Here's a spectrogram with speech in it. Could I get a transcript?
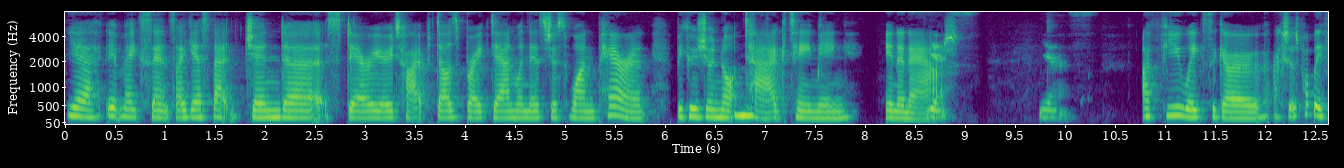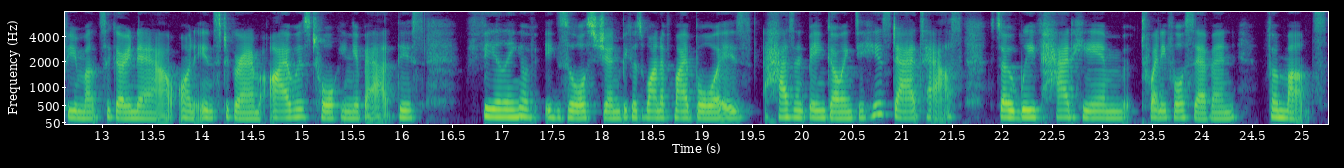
yeah, it makes sense. I guess that gender stereotype does break down when there's just one parent because you're not mm. tag teaming in and out. Yes. Yes. A few weeks ago, actually, it was probably a few months ago now on Instagram, I was talking about this feeling of exhaustion because one of my boys hasn't been going to his dad's house. So we've had him 24 7 for months.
